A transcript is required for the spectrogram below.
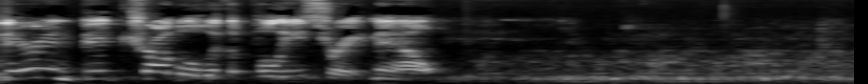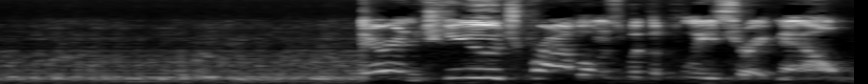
they're in big trouble with the police right now. They're huge problems with the police right now.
